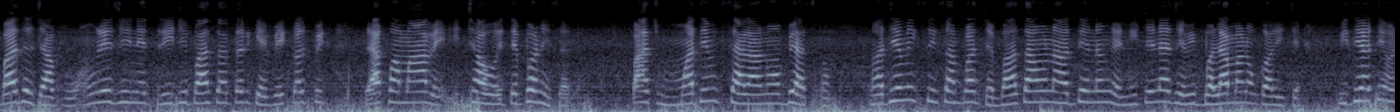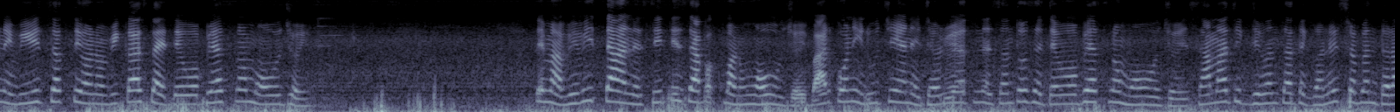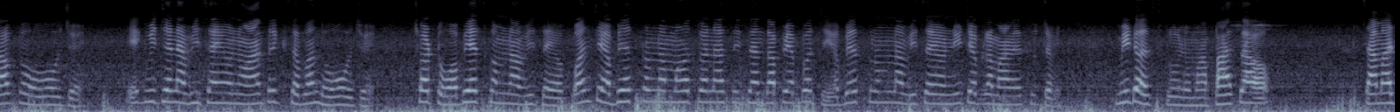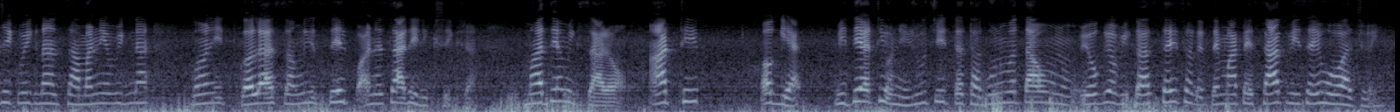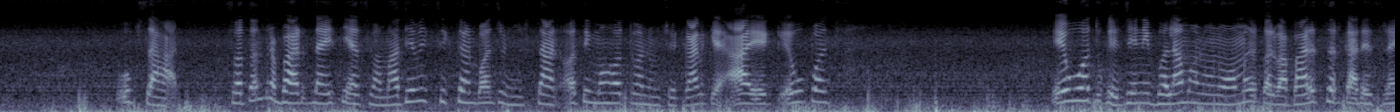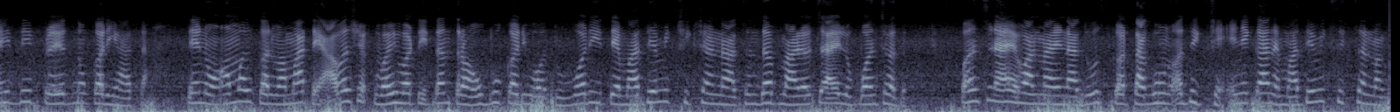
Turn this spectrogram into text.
બાદ જ આપવું. અંગ્રેજીને ત્રીજી ભાષા તરીકે વૈકલ્પિક રાખવામાં આવે, ઈચ્છા હોય તે ભણી શકે. પાંચમું, માધ્યમિક શાળાનો અભ્યાસક્રમ. માધ્યમિક શિક્ષણ પંચે ભાષાઓના અધ્યયન અંગે નીચેના જેવી ભલામણો કરી છે. વિદ્યાર્થીઓની વિવિધ શક્તિઓનો વિકાસ થાય તેવો અભ્યાસક્રમ હોવો જોઈએ. તેમાં વિવિધતા અને સ્થિતિસ્થાપક પણ હોવું જોઈએ. બાળકોની રુચિ અને જરૂરિયાતને સંતોષે તેવો અભ્યાસક્રમ હોવો જોઈએ. સામાજિક જીવન સાથે ઘનિષ્ઠ સંબંધ ધરાવતો હોવો જોઈએ. એકબીજાના વિષયોનો આંતરિક સંબંધ હોવો જોઈએ. છઠ્ઠું, અભ્યાસક્રમના વિષયો. પંચે અભ્યાસક્રમના મહત્વના સિદ્ધાંત આપ્યા પછી અભ્યાસક્રમના વિષયો નીચે પ્રમાણે સૂચવે મિડલ સ્કૂલોમાં ભાષાઓ, સામાજિક વિજ્ઞાન, સામાન્ય વિજ્ઞાન, ગણિત, કલા, સંગીત, શિલ્પ અને શારીરિક શિક્ષણ. માધ્યમિક શાળાઓ આઠથી અગિયાર. વિદ્યાર્થીઓની રુચિ તથા ગુણવત્તાઓનો યોગ્ય વિકાસ થઈ શકે તે માટે સાત વિષય હોવા જોઈએ. ઉપસાહાર. સ્વતંત્ર ભારતના ઇતિહાસમાં માધ્યમિક શિક્ષણ પંચનું સ્થાન અતિ મહત્વનું છે, કારણ કે આ એક એવું પંચ એવું હતું કે જેની ભલામણોનો અમલ કરવા ભારત સરકારે શ્રેણી પ્રયત્નો કર્યા હતા. તેનો અમલ કરવા માટે આવશ્યક વહીવટી તંત્ર ઊભું કર્યું હતું. વળી તે માધ્યમિક શિક્ષણના સંદર્ભમાં રચાયેલું પંચ હતું. પંચના અહેવાલમાં એના દોષ કરતા ગુણ અધિક છે. એને કારણે માધ્યમિક શિક્ષણમાં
